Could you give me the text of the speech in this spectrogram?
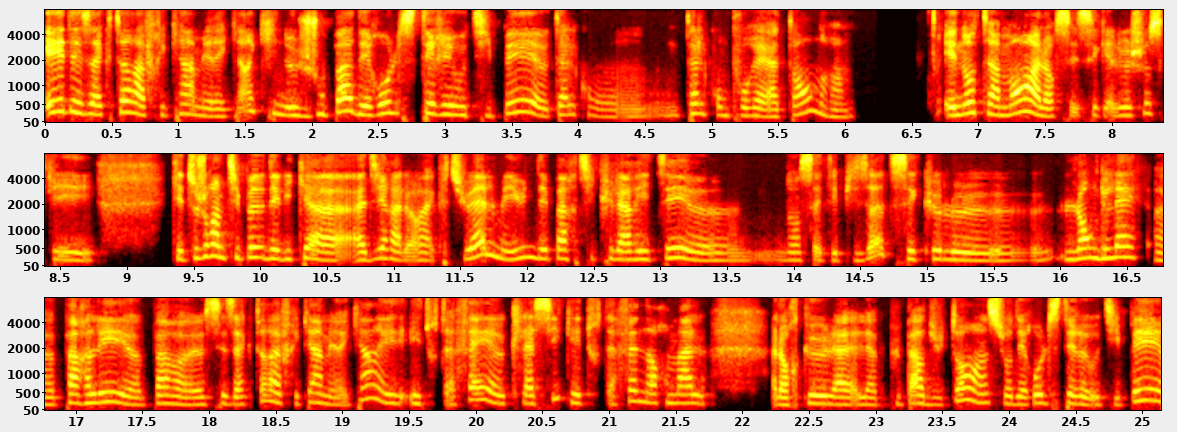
et des acteurs africains-américains qui ne jouent pas des rôles stéréotypés tels qu'on pourrait attendre. Et notamment, alors c'est quelque chose qui est qui toujours un petit peu délicat à, dire à l'heure actuelle, mais une des particularités euh, dans cet épisode, c'est que l'anglais euh, parlé euh, par ces acteurs africains-américains est, tout à fait classique et tout à fait normal. Alors que la, plupart du temps, hein, sur des rôles stéréotypés,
